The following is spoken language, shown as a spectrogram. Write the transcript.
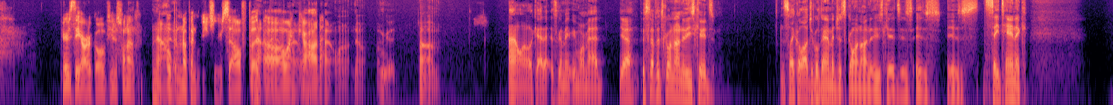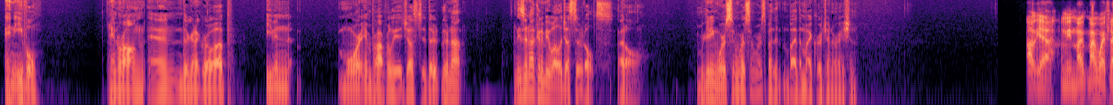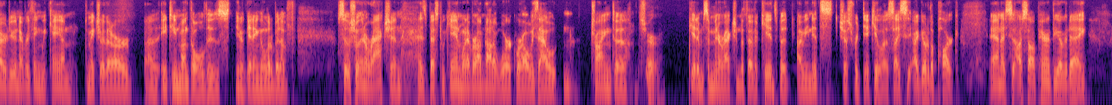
Here's the article if you just want to No, open it up and read for yourself. But no, oh don't- I my god. wanna- I don't want to. No, I'm good. Um, I don't want to look at it. It's gonna make me more mad. Yeah, the stuff that's going on to these kids, the psychological damage that's going on to these kids is is is satanic and evil and wrong, and they're gonna grow up even more improperly adjusted. They're they're not. These are not going to be well adjusted adults at all. We're getting worse and worse and worse by the by the micro generation. Oh yeah, I mean, my, my wife and I are doing everything we can to make sure that our eighteen month old is you know getting a little bit of social interaction as best we can. Whenever I'm not at work, we're always out and trying to Sure. get him some interaction with other kids. But I mean, it's just ridiculous. I see. I go to the park, and I saw a parent the other day.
